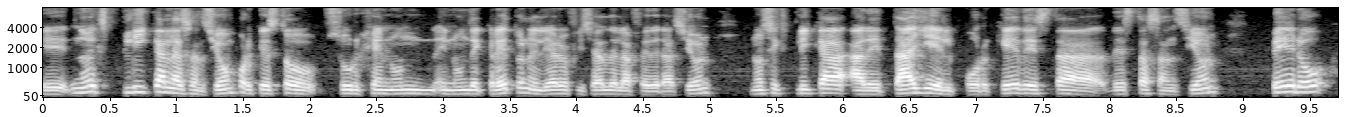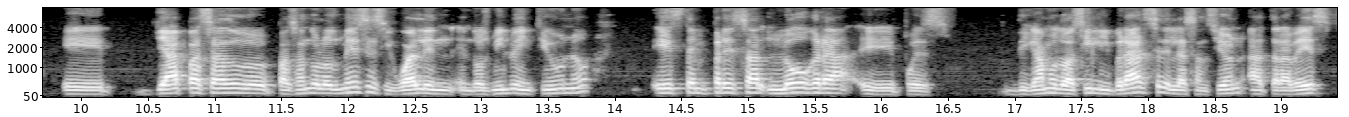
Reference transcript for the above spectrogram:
Eh, no explican la sanción porque esto surge en un, decreto en el diario oficial de la federación, no se explica a detalle el porqué de esta, de esta sanción, pero eh, ya pasado, pasando los meses, igual en, en 2021, esta empresa logra eh, pues digámoslo así, librarse de la sanción a través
